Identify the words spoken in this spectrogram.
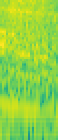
Yeah.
